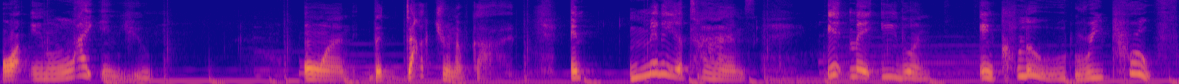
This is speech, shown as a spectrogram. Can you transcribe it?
or enlighten you on the doctrine of God. And many a times it may even include reproof.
